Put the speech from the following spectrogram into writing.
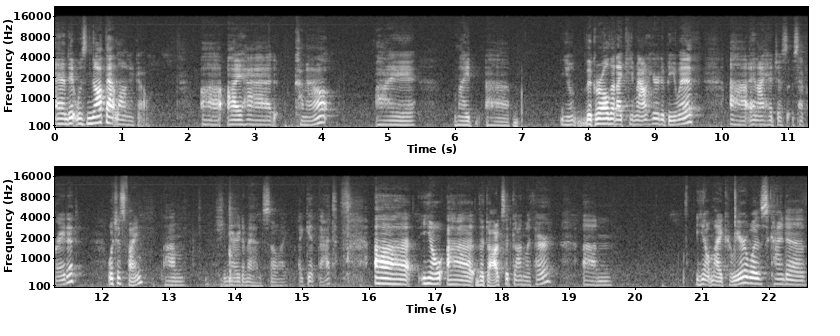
And it was not that long ago. Uh, I had come out. I, my, uh, you know, the girl that I came out here to be with, uh, and I had just separated, which is fine. Um, she married a man, so I, I get that. Uh, you know, uh, the dogs had gone with her. Um, you know, my career was kind of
